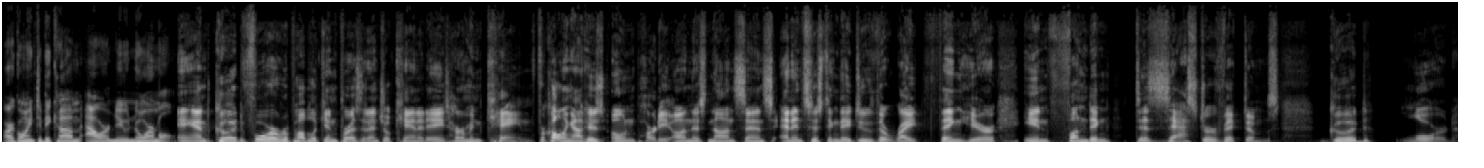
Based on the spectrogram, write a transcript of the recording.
are going to become our new normal. And good for Republican presidential candidate Herman Cain for calling out his own party on this nonsense and insisting they do the right thing here in funding disaster victims. Good Lord.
